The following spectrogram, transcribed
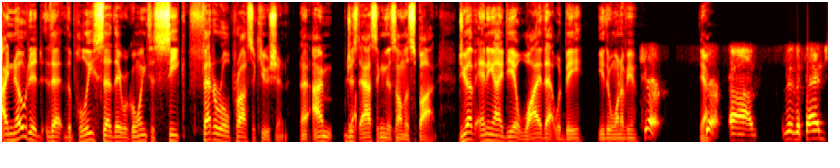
I noted that the police said they were going to seek federal prosecution. I'm just asking this on the spot. Do you have any idea why that would be? Either one of you? Sure. Yeah. Sure. Uh, the, the feds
